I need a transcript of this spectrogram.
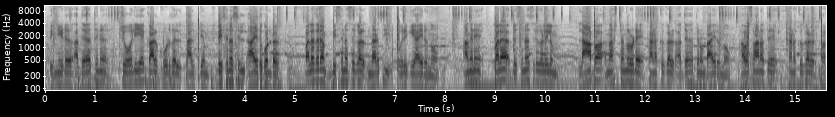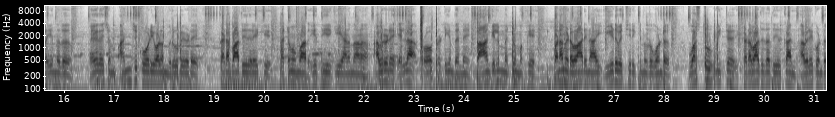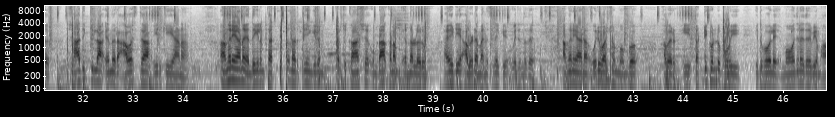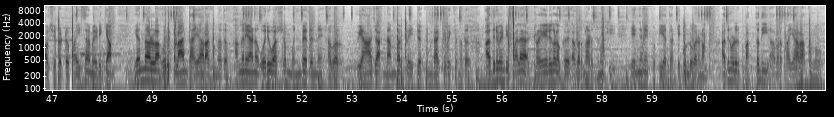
പിന്നീട് അദ്ദേഹത്തിന് ജോലിയേക്കാൾ കൂടുതൽ താല്പര്യം ബിസിനസ്സിൽ ആയതുകൊണ്ട് പലതരം ബിസിനസ്സുകൾ നടത്തി പോരുകയായിരുന്നു. അങ്ങനെ പല ബിസിനസ്സുകളിലും ലാഭ നഷ്ടങ്ങളുടെ കണക്കുകൾ അദ്ദേഹത്തിനുണ്ടായിരുന്നു. അവസാനത്തെ കണക്കുകൾ പറയുന്നത് ഏകദേശം അഞ്ച് കോടിയോളം രൂപയുടെ കടബാധ്യതയിലേക്ക് പറ്റമ്മമാർ എത്തിയിരിക്കുകയാണെന്നാണ് അവരുടെ എല്ലാ പ്രോപ്പർട്ടിയും തന്നെ ബാങ്കിലും മറ്റുമൊക്കെ പണമിടപാടിനായി ഈട് വെച്ചിരിക്കുന്നതുകൊണ്ട് വസ്തു വിറ്റ് കടബാധ്യത തീർക്കാൻ അവരെ കൊണ്ട് സാധിക്കില്ല എന്നൊരു അവസ്ഥ ഇരിക്കുകയാണ്. അങ്ങനെയാണ് എന്തെങ്കിലും തട്ടിപ്പ് നടത്തിയെങ്കിലും കുറച്ച് കാശ് ഉണ്ടാക്കണം എന്നുള്ളൊരു ഐഡിയ അവരുടെ മനസ്സിലേക്ക് വരുന്നത്. അങ്ങനെയാണ് ഒരു വർഷം മുമ്പ് അവർ ഈ തട്ടിക്കൊണ്ടുപോയി ഇതുപോലെ മോചനദ്രവ്യം ആവശ്യപ്പെട്ട് പൈസ മേടിക്കാം എന്നുള്ള ഒരു പ്ലാൻ തയ്യാറാക്കുന്നത്. അങ്ങനെയാണ് ഒരു വർഷം മുൻപേ തന്നെ അവർ വ്യാജ നമ്പർ പ്ലേറ്റ് ഉണ്ടാക്കി വെക്കുന്നത്. അതിനുവേണ്ടി പല ട്രയലുകളൊക്കെ അവർ നടത്തി നോക്കി എങ്ങനെ കുട്ടിയെ തട്ടിക്കൊണ്ടുവരണം അതിനുള്ളൊരു പദ്ധതി അവർ തയ്യാറാക്കുന്നു.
